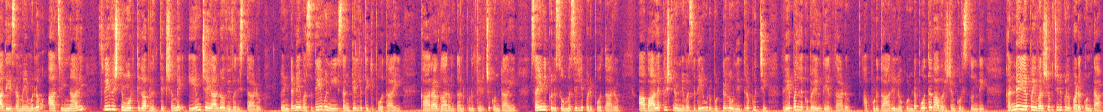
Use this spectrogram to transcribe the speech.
అదే సమయంలో ఆ చిన్నారి శ్రీ విష్ణుమూర్తిగా ప్రత్యక్షమై ఏం చేయాలో వివరిస్తాడు. వెంటనే వసుదేవుని సంకెళ్ళు తెగిపోతాయి. కారాగారం తలుపులు తెరుచుకుంటాయి. సైనికులు సొమ్మసిల్లి పడిపోతారు. ఆ బాలకృష్ణుణ్ణి వసుదేవుడు బుట్టలో నిద్రపుచ్చి రేపల్లకు బయలుదేరుతాడు. అప్పుడు దారిలో కుండపోతగా వర్షం కురుస్తుంది. కన్నయ్యపై వర్షపు చినుకులు పడకుండా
